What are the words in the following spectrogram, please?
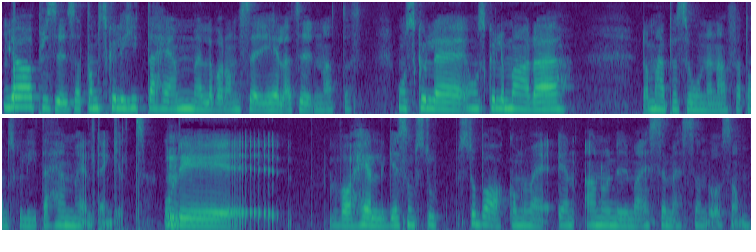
Ja, precis. Att de skulle hitta hem eller vad de säger hela tiden. Att hon skulle, hon skulle mörda de här personerna för att de skulle hitta hem helt enkelt. Och Mm. det var Helge som stod, stod bakom de här en anonyma smsen då som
